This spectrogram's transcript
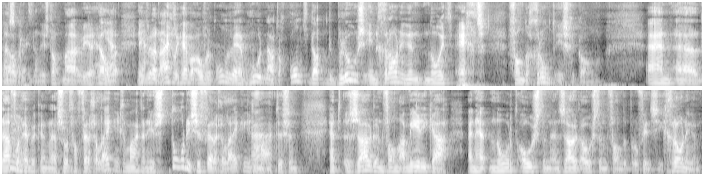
is Oké, dan is dat maar weer helder. Ja, ik wil het eigenlijk hebben over het onderwerp hoe het nou toch komt dat de blues in Groningen nooit echt van de grond is gekomen. En eh, daarvoor Hmm. heb ik een eh, soort van vergelijking gemaakt, een historische vergelijking Ah. gemaakt tussen het zuiden van Amerika en het noordoosten en zuidoosten van de provincie Groningen.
